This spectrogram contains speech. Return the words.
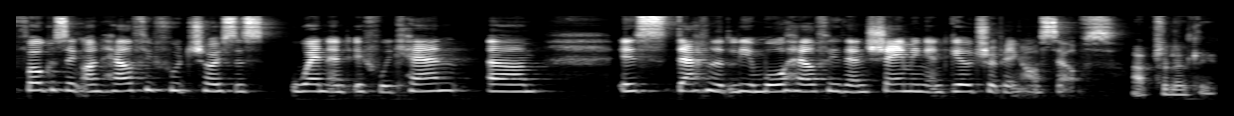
focusing on healthy food choices when and if we can um, is definitely more healthy than shaming and guilt tripping ourselves. Absolutely.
